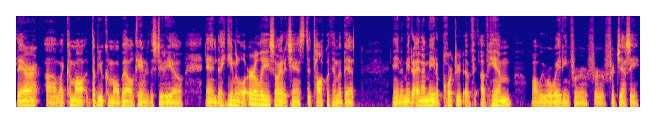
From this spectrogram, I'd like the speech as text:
there, um, like Kamau, W. Kamau Bell came to the studio and uh, he came a little early. So I had a chance to talk with him a bit and I made, a, and I made a portrait of, of him while we were waiting for for for Jesse.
